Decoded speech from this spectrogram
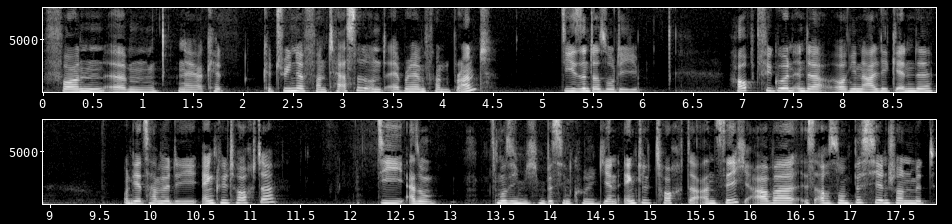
von, ähm, naja, Katrina von Tassel und Abraham von Brunt. Die sind da so die Hauptfiguren in der Originallegende. Und jetzt haben wir die Enkeltochter, die, also jetzt muss ich mich ein bisschen korrigieren, Enkeltochter an sich, aber ist auch so ein bisschen schon mit,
